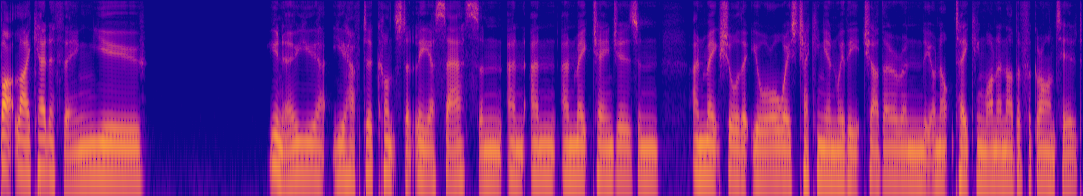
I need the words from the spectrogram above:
but like anything, you you know you you have to constantly assess and and and and make changes and and make sure that you're always checking in with each other and you're not taking one another for granted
